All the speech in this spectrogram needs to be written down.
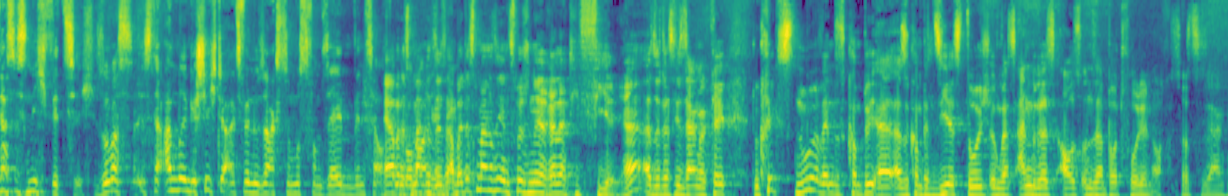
Das ist nicht witzig. Sowas ist eine andere Geschichte, als wenn du sagst, du musst vom selben Winzer auf ja, aber das, machen sie, aber das machen sie inzwischen relativ viel. Ja? Also, dass sie sagen, okay, du kriegst nur, wenn du es komp- äh, also kompensierst durch irgendwas anderes aus unserem Portfolio noch, sozusagen.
